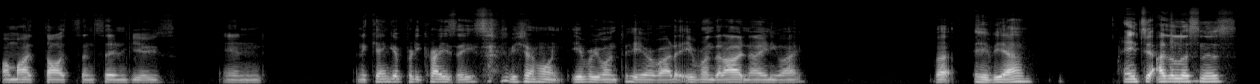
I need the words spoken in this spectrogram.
on my thoughts and certain views, and and it can get pretty crazy. So we don't want everyone to hear about it, everyone that I know anyway. But here we are. And to other listeners,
